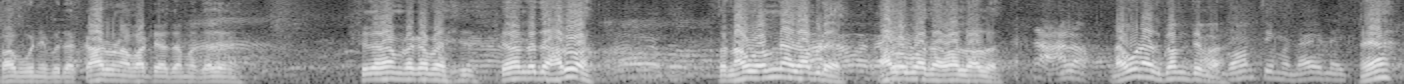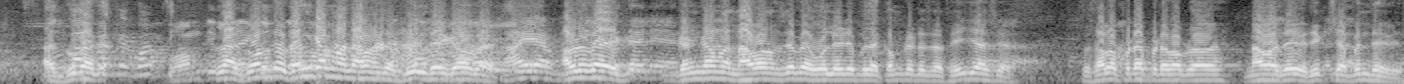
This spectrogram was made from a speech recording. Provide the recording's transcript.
બાબુની બધા કારુણા વાટે હતા અમારા દાદાને. સીતારામ રકાભાઈ સીતારામ દાદા હારો તો નાવું અમને જ આપણે. હાલો બધા હાલો હાલો. હાલો. નાવું ના ગમતીમાં? ગોમતીમાં નાઈ હે? ગંગામાં નાવાનું છે ભૂલ થઈ ગયો ભાઈ આપણે ભાઈ ગંગામાં નાવાનું છે ભાઈ ઓલરેડી બધા કમ્પ્લીટ હતા થઈ ગયા છે. તો ચાલો ફટાફટ આપણે નાવા જઈએ રિક્ષા બંધાવી.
